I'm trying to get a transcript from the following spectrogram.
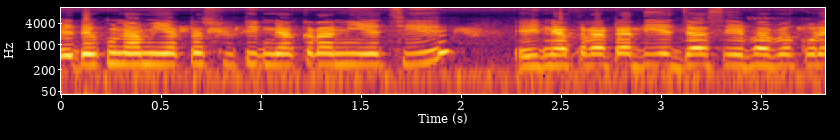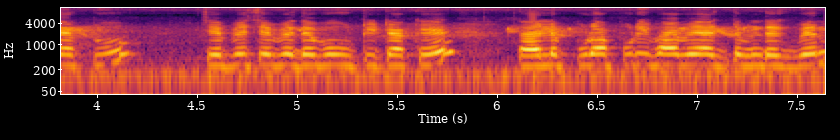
এই দেখুন, আমি একটা সুতির ন্যাকড়া নিয়েছি, এই ন্যাকড়াটা দিয়ে জাস্ট এভাবে করে একটু চেপে চেপে দেবো উটিটাকে। তাহলে পুরাপুরিভাবে একদম দেখবেন,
